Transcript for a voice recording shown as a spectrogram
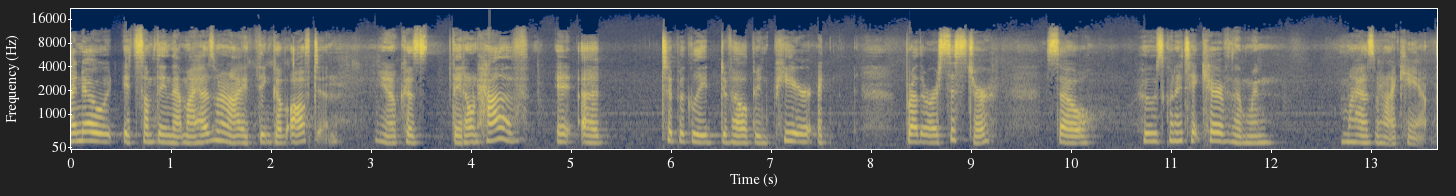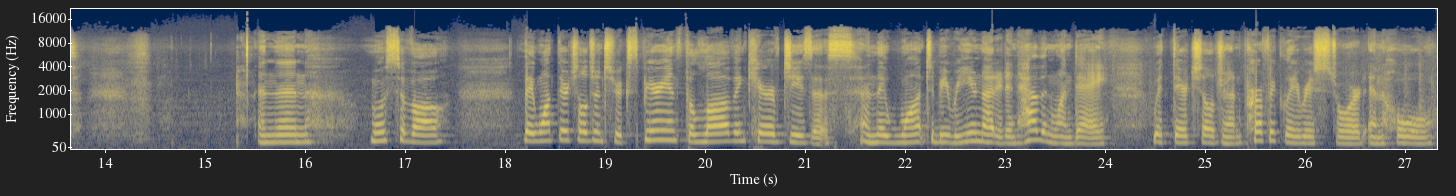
I know it's something that my husband and I think of often, you know, because they don't have a, typically developing peer, a brother or sister. So, who's going to take care of them when my husband and I can't? And then, most of all, they want their children to experience the love and care of Jesus, and they want to be reunited in heaven one day with their children, perfectly restored and whole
